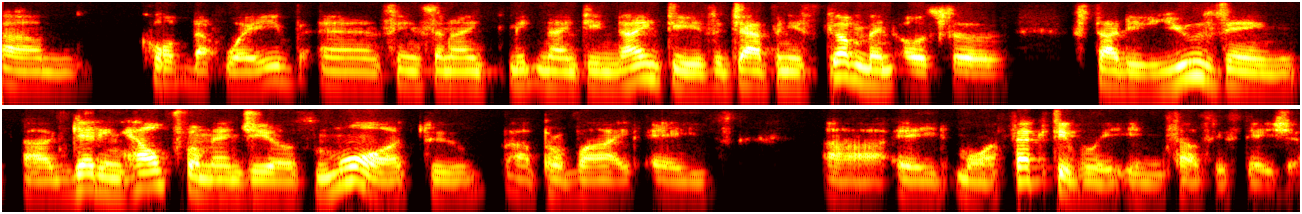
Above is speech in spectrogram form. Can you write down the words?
um, caught that wave. And since the mid 1990s, the Japanese government also started using, uh, getting help from NGOs more to uh, provide aid, uh, aid more effectively in Southeast Asia.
